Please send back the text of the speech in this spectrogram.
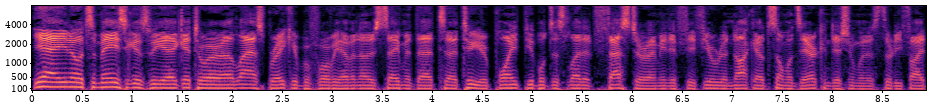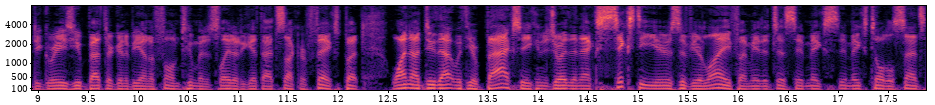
Yeah, you know, it's amazing as we uh, get to our uh, last break here before we have another segment that, uh, to your point, people just let it fester. I mean, if, if you were to knock out someone's air condition when it's 35 degrees, you bet they're going to be on the phone two minutes later to get that sucker fixed. But why not do that with your back so you can enjoy the next 60 years of your life? I mean, it just, it makes, it makes total sense.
